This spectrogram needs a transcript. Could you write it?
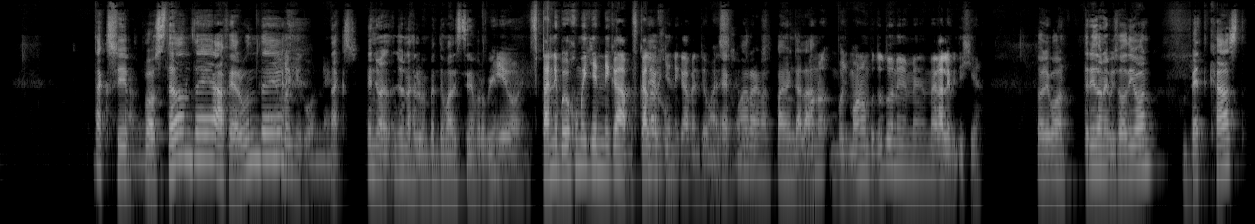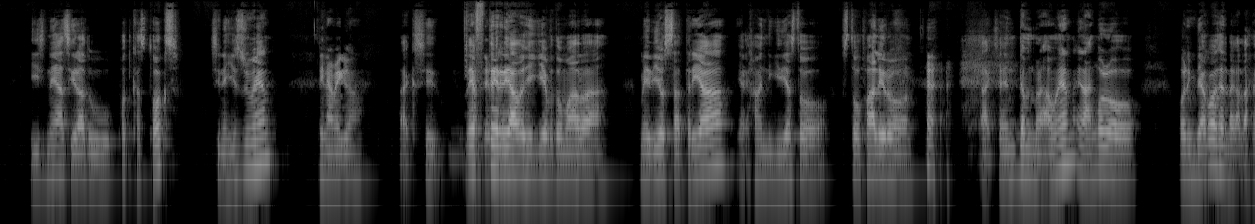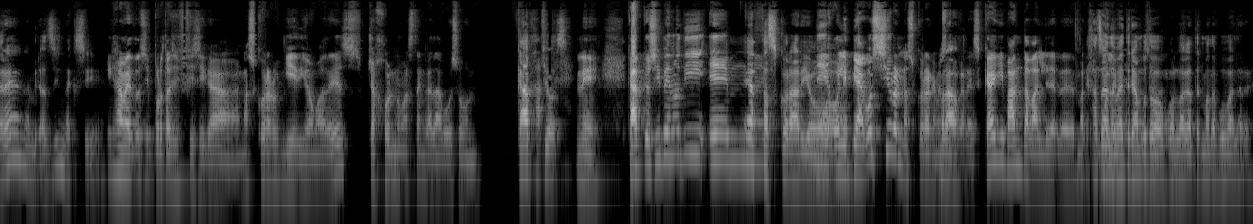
Εντάξει, Α, προσθέτονται, αφαιρούνται. Ε, Λογικό, ναι. Εντάξει, δεν δεν να θέλουμε πέντε ομάδες στην Ευρώπη. Ε, ο- Φτάνει που έχουμε γενικά, που βγάλαμε Έχουμε. γενικά πέντε ομάδες. στην Έχουμε, άρα Ευρώπη. να πάμε καλά. Μόνο, μόνο που τούτο είναι με μεγάλη επιτυχία. Το λοιπόν, τρίτον επεισόδιο, Betcast, η νέα σειρά του Podcast Talks. Συνεχίζουμε. Δυναμικά. Εντάξει, δεύτερη διαδοχική εβδομάδα με δύο στα τρία. Είχαμε την κυρία στο, στο Φάλιρο. Εντάξει, δεν τα μιλάμε. Έναν κόλλο ο Ολυμπιακός δεν τα καταφέρε, δεν πειράζει, εντάξει. Είχαμε δώσει πρόταση φυσικά να σκοράρουν και οι δύο ομάδες και αγχώνομασταν κατά πόσον. Κάποιος Ναι. Κάποιος είπε ότι ε, δεν θα σκοράρει ο... ναι, ο Ολυμπιακός σίγουρα να σκοράρει μες στο Μπράβο. Καραϊσκάκι, πάντα βάλει τερματικό Χάσαμε το γκολ. μέτρια από το πολλά τέρματα που βάλε. ρε.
